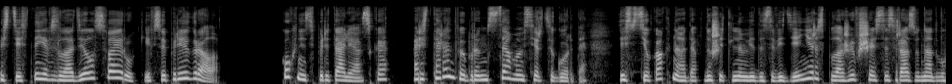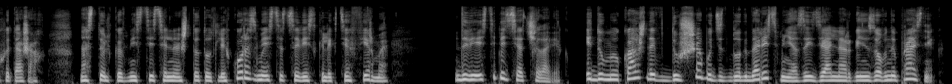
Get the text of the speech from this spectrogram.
Естественно, я взяла дело в свои руки и все переиграла. Кухня теперь итальянская, а ресторан выбран в самом сердце города. Здесь все как надо, внушительном виде заведения, расположившееся сразу на двух этажах. Настолько вместительное, что тут легко разместится весь коллектив фирмы — 250 человек. И думаю, каждый в душе будет благодарить меня за идеально организованный праздник.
